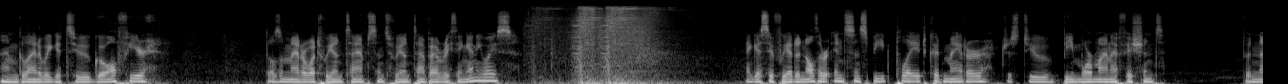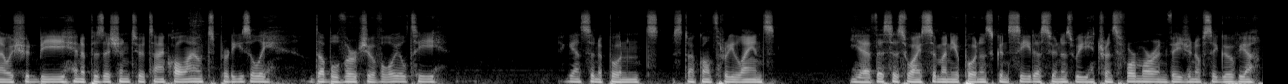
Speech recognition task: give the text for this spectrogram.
I'm glad we get to go off here. Doesn't matter what we untap, since we untap everything anyways. I guess if we had another instant speed play, it could matter, just to be more mana efficient. But now we should be in a position to attack all out pretty easily. Double Virtue of Loyalty against an opponent stuck on three lands. Yeah, this is why so many opponents concede as soon as we transform our Invasion of Segovia.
